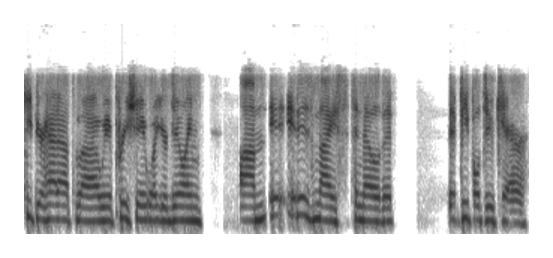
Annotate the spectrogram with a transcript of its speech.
keep your head up. Uh, we appreciate what you're doing. Um, it, it is nice to know that that people do care,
